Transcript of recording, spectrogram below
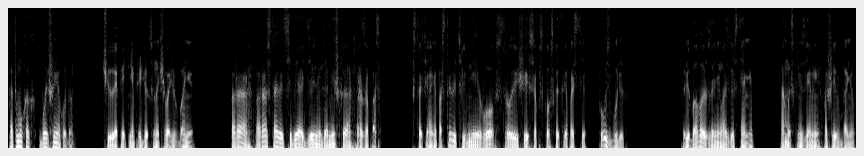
Потому как больше некуда. Чую, опять мне придется ночевать в бане. Пора, пора ставить себе отдельный домишко про запас. Кстати, а не поставить ли мне его в строящейся Псковской крепости? Пусть будет. Любава занялась гостями, а мы с князьями пошли в баню.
